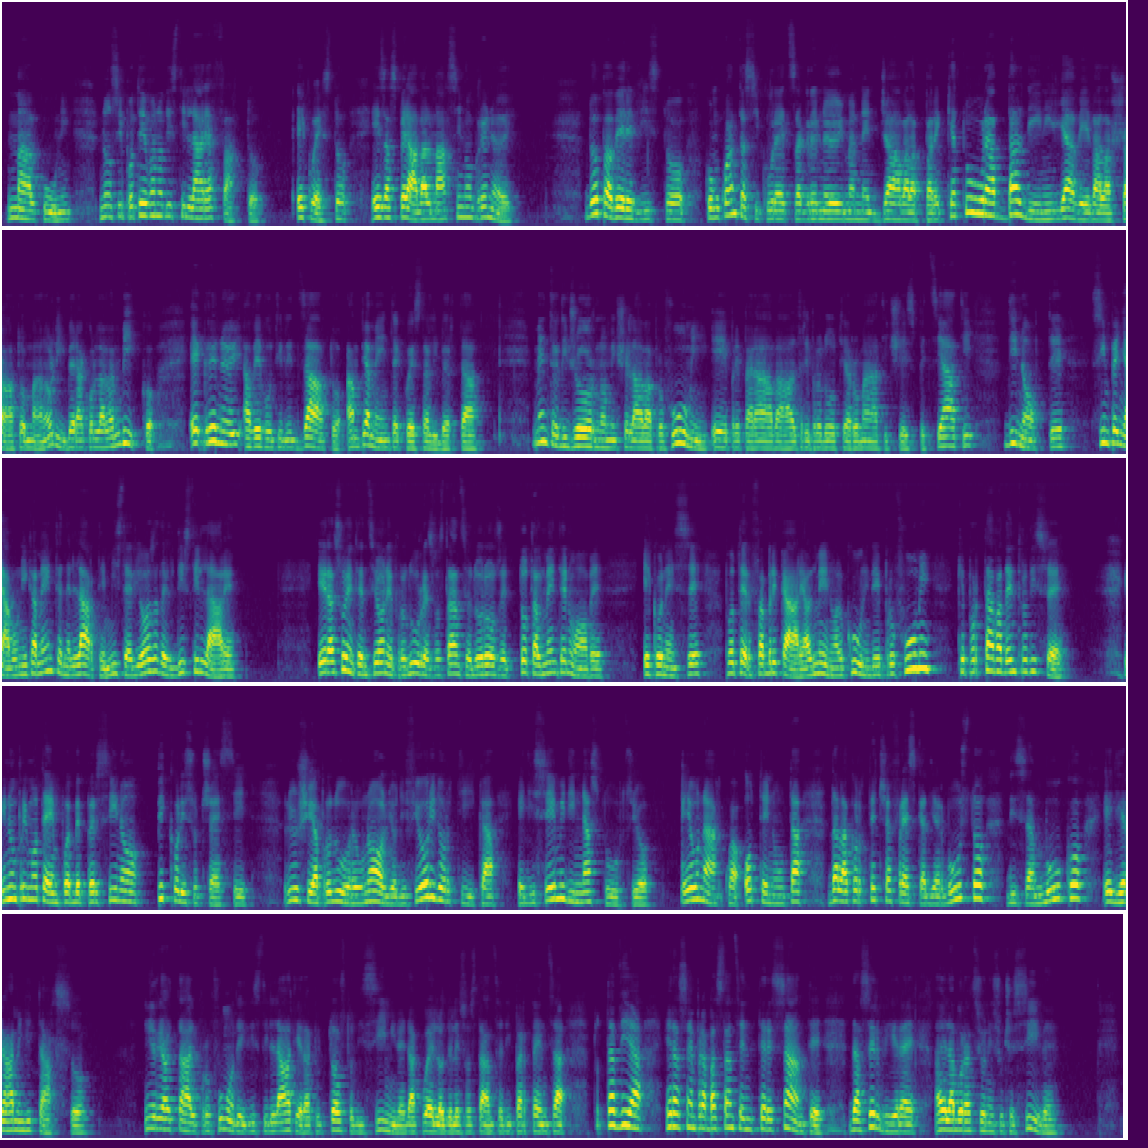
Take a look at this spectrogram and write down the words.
Ma alcuni non si potevano distillare affatto, e questo esasperava al massimo Grenouille. Dopo aver visto con quanta sicurezza Grenouille maneggiava l'apparecchiatura, Baldini gli aveva lasciato mano libera con l'alambicco e Grenouille aveva utilizzato ampiamente questa libertà. Mentre di giorno miscelava profumi e preparava altri prodotti aromatici e speziati, di notte si impegnava unicamente nell'arte misteriosa del distillare. Era sua intenzione produrre sostanze odorose totalmente nuove e con esse poter fabbricare almeno alcuni dei profumi che portava dentro di sé. In un primo tempo ebbe persino piccoli successi. Riuscì a produrre un olio di fiori d'ortica e di semi di nasturzio e un'acqua ottenuta dalla corteccia fresca di arbusto, di sambuco e di rami di tasso. In realtà il profumo dei distillati era piuttosto dissimile da quello delle sostanze di partenza, tuttavia era sempre abbastanza interessante da servire a elaborazioni successive.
